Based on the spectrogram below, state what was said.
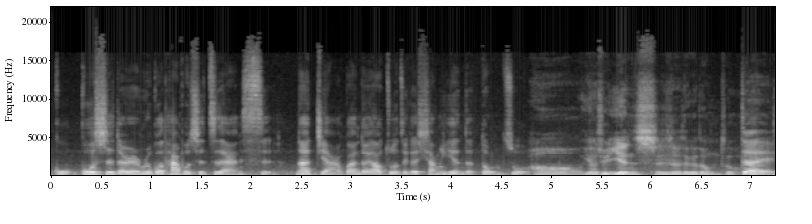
过过世的人，如果他不是自然死，那检察官都要做这个相验的动作。哦，要去验尸的这个动作。对，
